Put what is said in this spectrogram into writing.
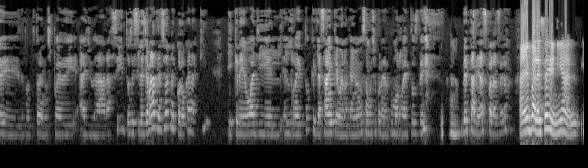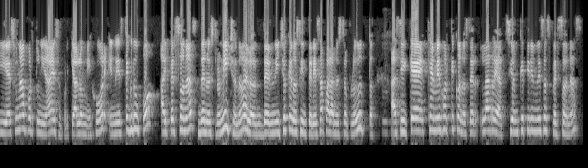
eh, de pronto también nos puede ayudar así. Entonces, si les llama la atención, me colocan aquí y creo allí el, el, reto, que ya saben que, bueno, que a mí me gusta mucho poner como retos de, de, tareas para hacer. A mí me parece genial y es una oportunidad eso, porque a lo mejor en este grupo hay personas de nuestro nicho, ¿no? De lo, del nicho que nos interesa para nuestro producto. Así que, qué mejor que conocer la reacción que tienen esas personas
